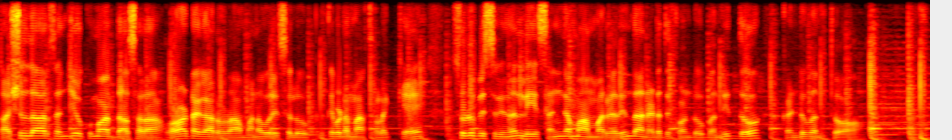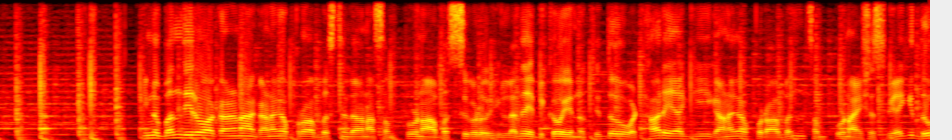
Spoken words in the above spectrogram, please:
ತಹಶೀಲ್ದಾರ್ ಸಂಜೀವ್ ಕುಮಾರ್ ದಾಸರ ಹೋರಾಟಗಾರರ ಮನವೊಲಿಸಲು ಪ್ರತಿಭಟನಾ ಸ್ಥಳಕ್ಕೆ ಸುಡುಬಿಸಿಲಿನಲ್ಲಿ ಸಂಗಮ ಮಾರ್ಗದಿಂದ ನಡೆದುಕೊಂಡು ಬಂದಿದ್ದು ಕಂಡುಬಂತು ಇನ್ನು ಬಂದಿರುವ ಕಾರಣ ಗಣಗಪುರ ಬಸ್ ನಿಲ್ದಾಣ ಸಂಪೂರ್ಣ ಬಸ್ಸುಗಳು ಇಲ್ಲದೆ ಬಿಕೋ ಎನ್ನುತ್ತಿದ್ದು, ಒಟ್ಟಾರೆಯಾಗಿ ಗಣಗಾಪುರ ಬಂದ್ ಸಂಪೂರ್ಣ ಯಶಸ್ವಿಯಾಗಿದ್ದು,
